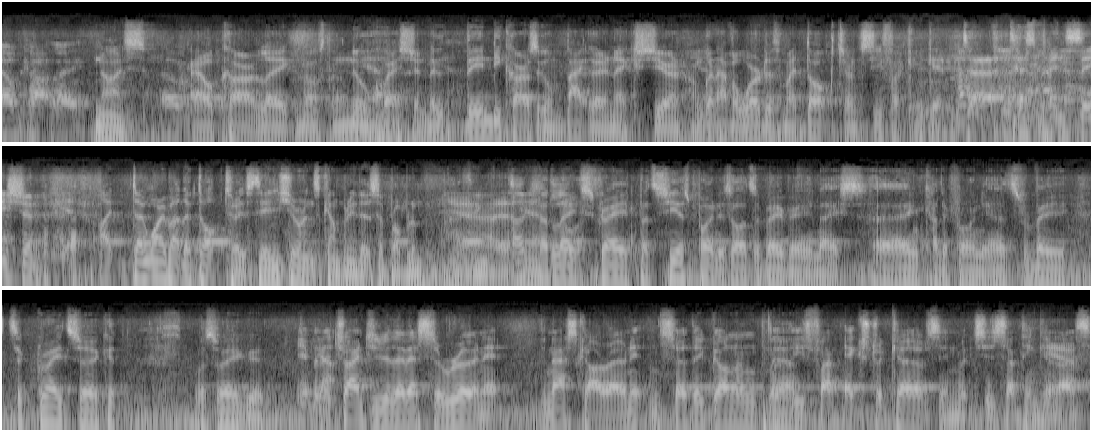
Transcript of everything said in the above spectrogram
Elkhart Lake. Nice. Elkhart Lake, no, no Yeah. question. The, the Indy cars are going back there next year. I'm going to have a word with my doctor and see if I can get uh, dispensation. I, don't worry about the doctor. It's the insurance company that's a problem. Yeah, I think. Elkhart Lake's great, but Sears Point is also very, very nice uh, in California. It's very, it's a great circuit. It was very good. Yeah, but they're trying to do their best to ruin it. The NASCAR own it, and so they've gone and put Yeah. these fun extra curves in, which is, I think, a nice.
